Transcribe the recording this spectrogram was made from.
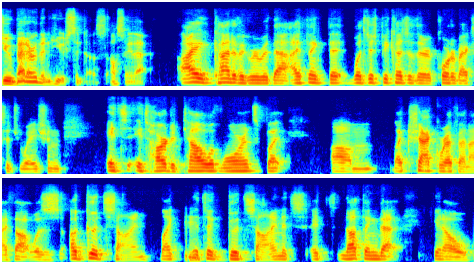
do better than Houston does. I'll say that. I kind of agree with that. I think that well, just because of their quarterback situation, it's it's hard to tell with Lawrence, but um, like Shaq Griffin, I thought was a good sign. Like Mm. it's a good sign. It's it's nothing that you know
